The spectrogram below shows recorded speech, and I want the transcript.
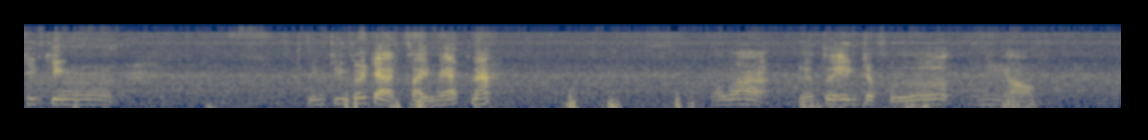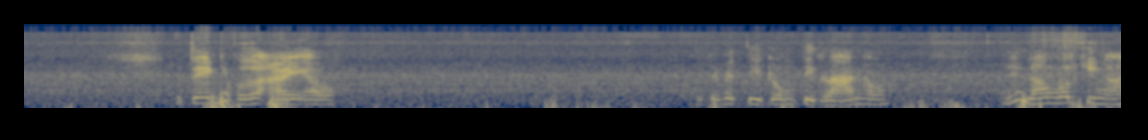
จริงๆ จริง ๆ ก็อยากใส่แมสนะ เพราะว่า เดี๋ยวตัวเองจะเผลอนี่เอาตัวเองจะเผลอไอเอาจะไปติดลงติดร้านเอาเนี่ยน้องรถคิงอะ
